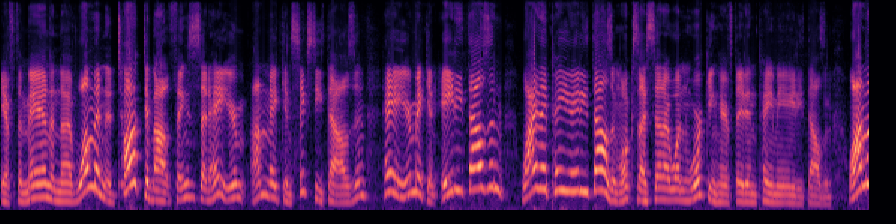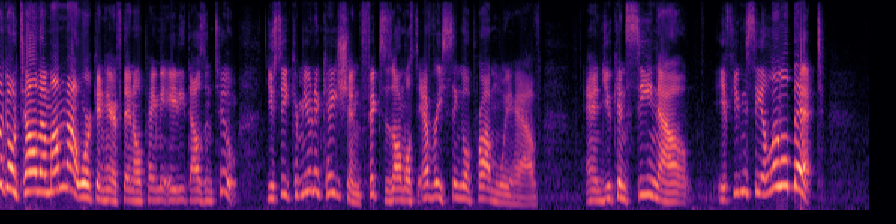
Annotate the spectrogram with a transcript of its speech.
if the man and the woman had talked about things and said, "Hey, you're I'm making sixty thousand. Hey, you're making eighty thousand. Why do they pay you eighty thousand? Well, because I said I wasn't working here if they didn't pay me eighty thousand. Well, I'm gonna go tell them I'm not working here if they don't pay me eighty thousand too. You see, communication fixes almost every single problem we have, and you can see now, if you can see a little bit,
